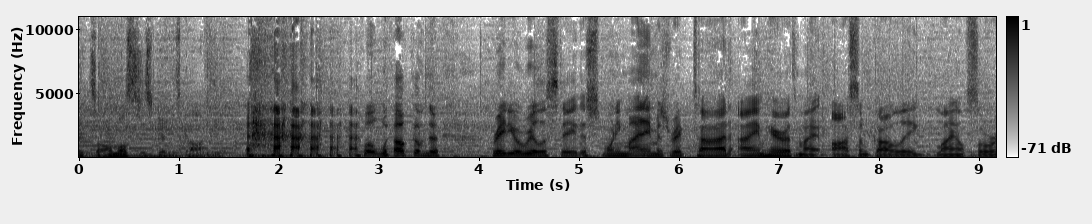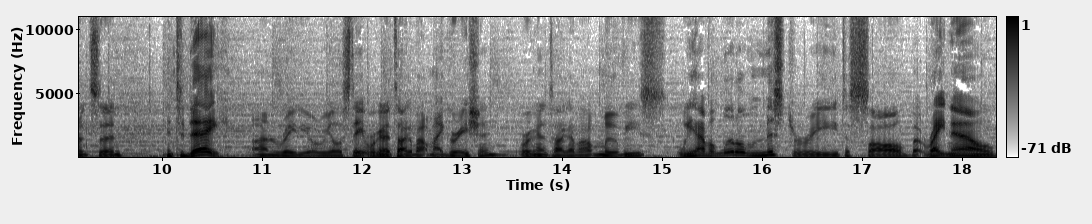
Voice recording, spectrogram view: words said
It's almost as good as coffee. well, welcome to Radio Real Estate this morning. My name is Rick Todd. I am here with my awesome colleague, Lyle Sorensen. And today on Radio Real Estate, we're going to talk about migration. We're going to talk about movies. We have a little mystery to solve, but right now,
